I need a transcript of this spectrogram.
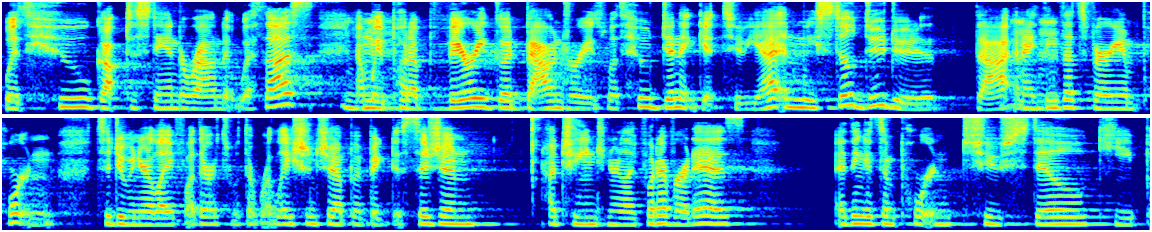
with who got to stand around it with us. And Mm-hmm. we put up very good boundaries with who didn't get to yet. And we still do do that. And I Mm-hmm. think that's very important to do in your life, whether it's with a relationship, a big decision, a change in your life, whatever it is I think it's important to still keep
